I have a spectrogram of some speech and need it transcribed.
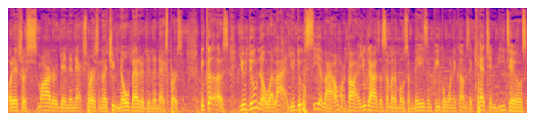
or that you're smarter than the next person, or that you know better than the next person, because you do know a lot. You do see a lot. Oh my God, you guys are some of the most amazing people when it comes to catching details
